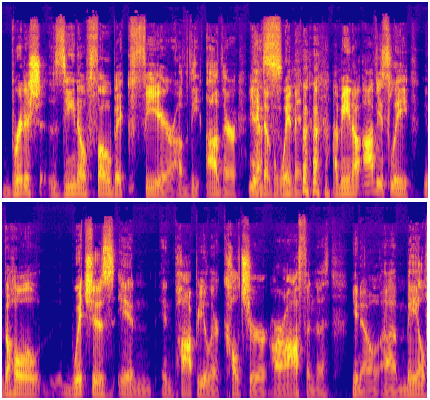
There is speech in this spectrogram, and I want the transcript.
British xenophobic fear of the other and of women. I mean, obviously, the whole witches in in popular culture are often a you know a male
